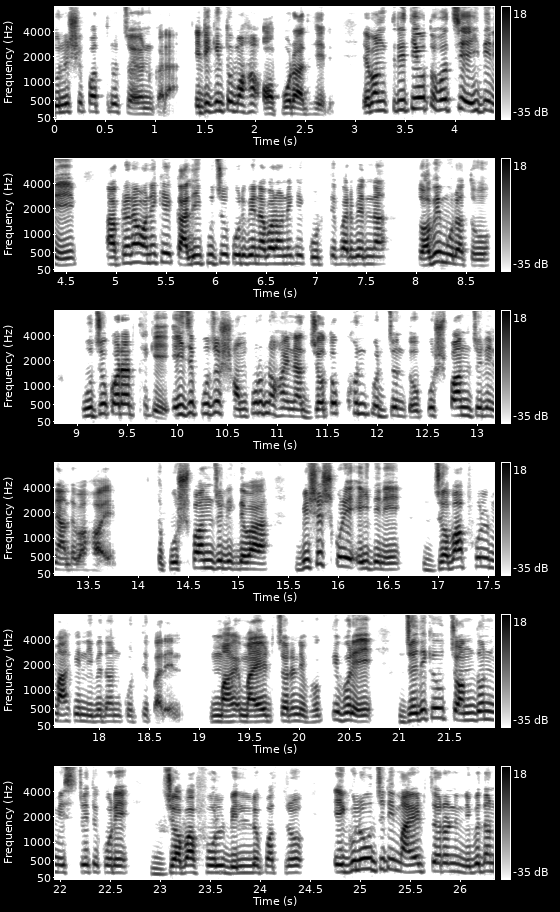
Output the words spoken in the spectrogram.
তুলসী পত্র চয়ন করা। এটি কিন্তু মহা অপরাধের। এবং তৃতীয়ত হচ্ছে এই দিনে আপনারা অনেকে কালী পুজো করবেন, আবার অনেকে করতে পারবেন না। তবে মূলত পুজো করার থেকে এই যে পুজো সম্পূর্ণ হয় না, যতক্ষণ পর্যন্ত পুষ্পাঞ্জলি না দেওয়া হয়, তো পুষ্পাঞ্জলি দেওয়া বিশেষ করে এই দিনে জবা ফুল মাকে নিবেদন করতে পারেন। মায়ের চরণে ভক্তি ভরে যদি কেউ চন্দন মিশ্রিত করে জবা ফুল, বিল্লপত্র এগুলোও যদি মায়ের চরণে নিবেদন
